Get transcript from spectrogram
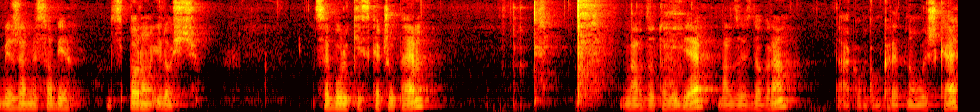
Bierzemy sobie sporą ilość cebulki z ketchupem. Bardzo to lubię, bardzo jest dobra. Taką konkretną łyżkę.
